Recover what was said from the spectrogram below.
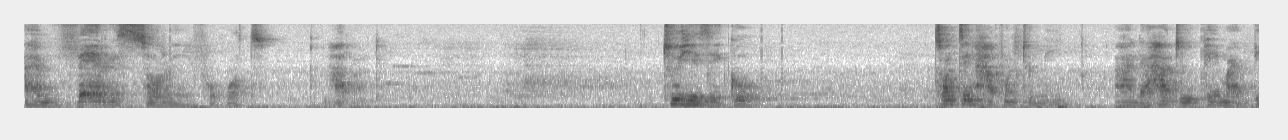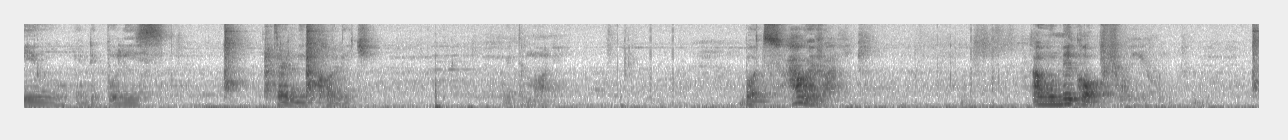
I am very sorry for what happened. Two years ago, something happened to me and I had to pay my bill in the police training college with the money. But however, I will make up for you.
